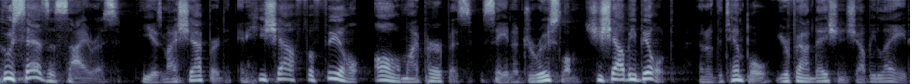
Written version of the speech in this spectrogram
who says of Cyrus, he is my shepherd, and he shall fulfill all my purpose, saying of Jerusalem, She shall be built, and of the temple, your foundation shall be laid.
